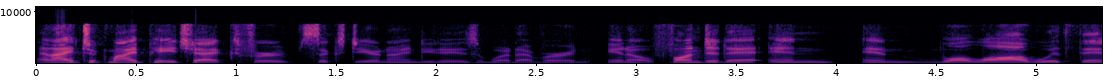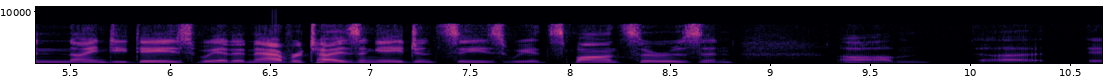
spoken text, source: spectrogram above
and I took my paycheck for 60 or 90 days or whatever, and you know funded it, and and voila, within 90 days we had an advertising agencies, we had sponsors and um, uh, Uh,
